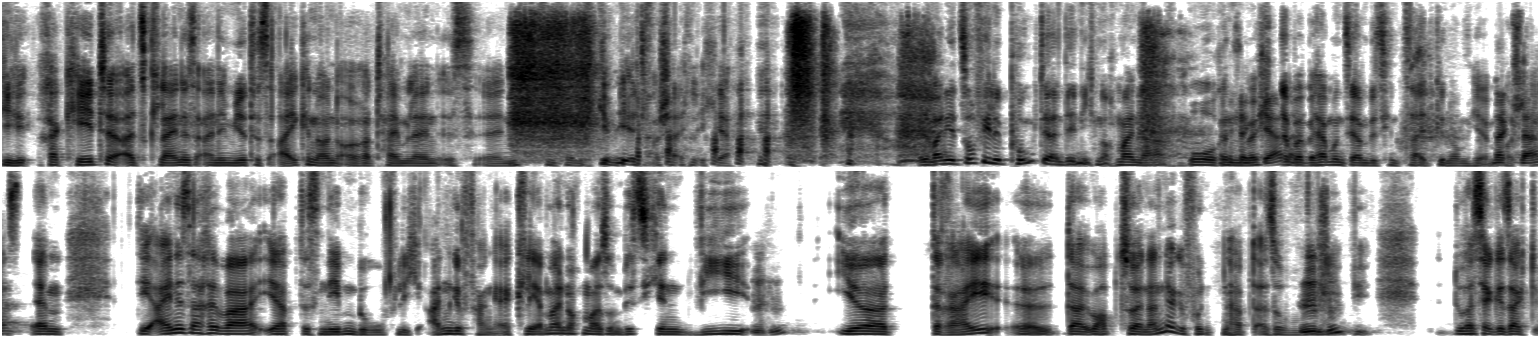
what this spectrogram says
Die Rakete als kleines animiertes Icon an eurer Timeline ist äh, nicht zufällig gewählt, wahrscheinlich, ja. Es waren jetzt so viele Punkte, an denen ich nochmal nachbohren ja, möchte, gerne. aber wir haben uns ja ein bisschen Zeit genommen hier im Na Podcast. Ähm, Die eine Sache war, ihr habt das nebenberuflich angefangen. Erklär mal noch mal so ein bisschen, wie mhm. ihr drei äh, da überhaupt zueinander gefunden habt. Also mhm. wie, du hast ja gesagt,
